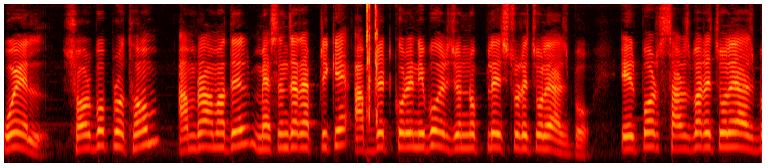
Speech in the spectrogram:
ওয়েল, সর্বপ্রথম আমরা আমাদের মেসেঞ্জার অ্যাপটিকে আপডেট করে নিব, এর জন্য প্লে স্টোরে চলে আসব। এরপর সার্চ বারে চলে আসব,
